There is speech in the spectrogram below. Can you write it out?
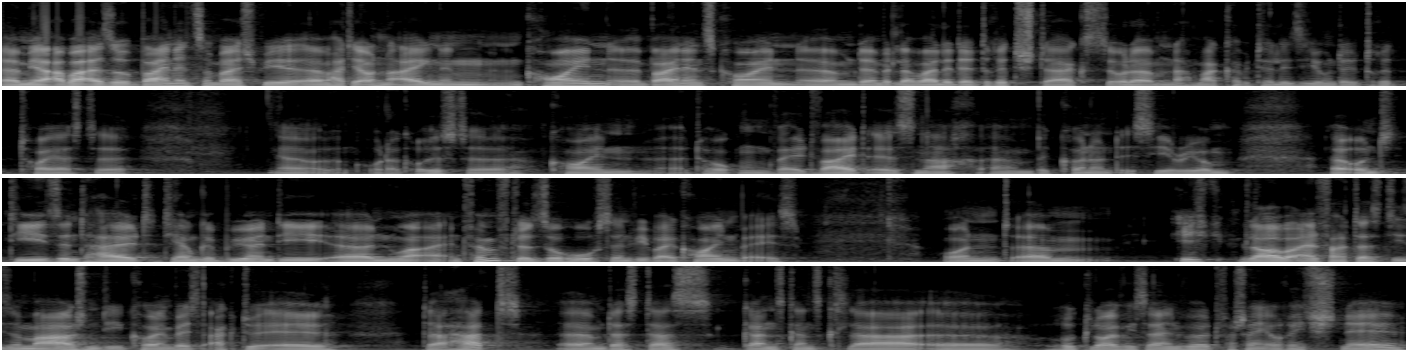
Ähm, ja, aber also Binance zum Beispiel äh, hat ja auch einen eigenen Coin, äh, Binance Coin, ähm, der mittlerweile der drittstärkste oder nach Marktkapitalisierung der drittteuerste äh, oder größte Coin-Token weltweit ist nach ähm, Bitcoin und Ethereum. Äh, und die sind halt, die haben Gebühren, die nur ein Fünftel so hoch sind wie bei Coinbase. Und ähm, ich glaube einfach, dass diese Margen, die Coinbase aktuell da hat, ähm, dass das ganz, ganz klar äh, rückläufig sein wird, wahrscheinlich auch recht schnell.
